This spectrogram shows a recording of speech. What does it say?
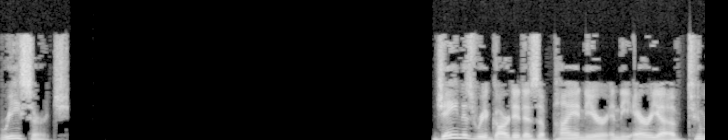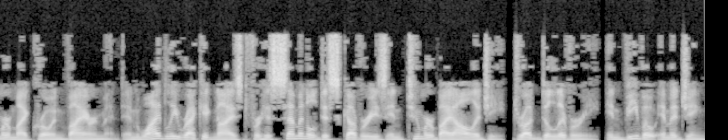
Research Jain is regarded as a pioneer in the area of tumor microenvironment and widely recognized for his seminal discoveries in tumor biology, drug delivery, in vivo imaging,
